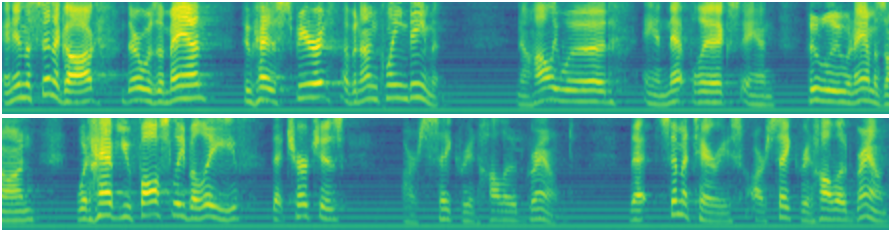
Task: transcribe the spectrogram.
And in the synagogue, there was a man who had a spirit of an unclean demon. Now, Hollywood and Netflix and Hulu and Amazon would have you falsely believe that churches are sacred, hallowed ground, that cemeteries are sacred, hallowed ground,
